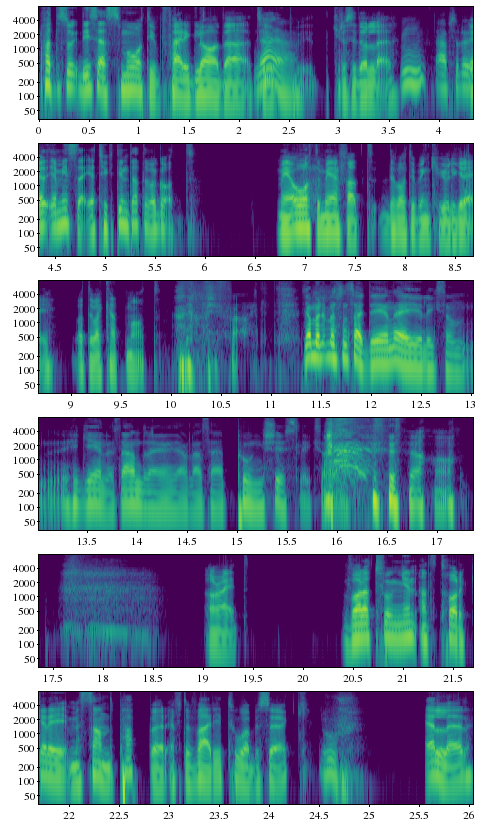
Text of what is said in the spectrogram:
För att det, så, det är så här små typ färgglada typ, Ja, ja. krusiduller. Mm, absolut. Jag, jag minns det, jag tyckte inte att det var gott. Men jag åt det mer för att det var typ en kul grej. Och att det var kattmat. Fy fan. Ja men, men som sagt, det ena är ju liksom hygieniskt, det andra är en jävla så här pungkyss liksom. ja. All right. Vara tvungen att torka dig med sandpapper efter varje toabesök. Uff. Eller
